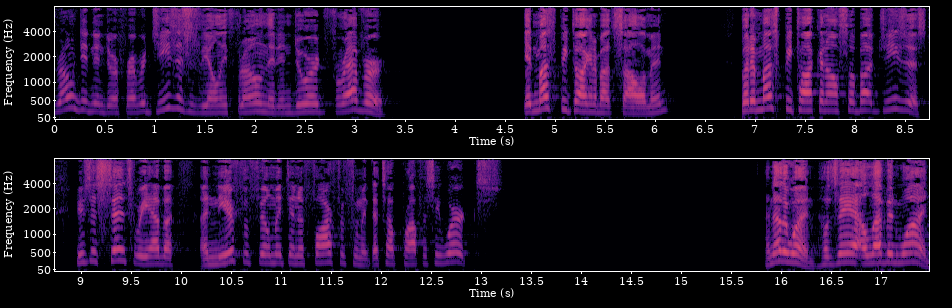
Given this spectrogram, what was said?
throne didn't endure forever. Jesus is the only throne that endured forever. It must be talking about Solomon, but it must be talking also about Jesus. Here's a sense where you have a, a near fulfillment and a far fulfillment. That's how prophecy works. Another one, Hosea 11:1.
